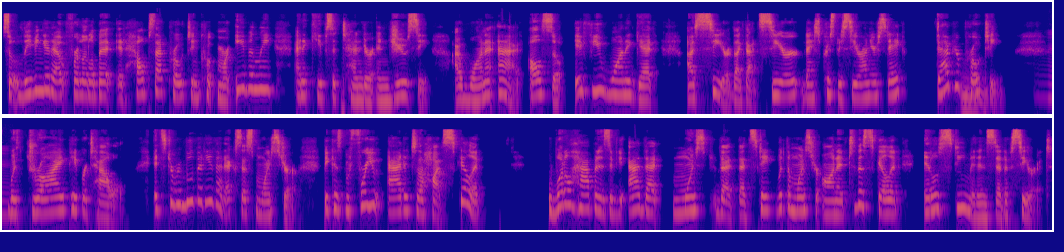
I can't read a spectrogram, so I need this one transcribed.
So leaving it out for a little bit, it helps that protein cook more evenly and it keeps it tender and juicy. I want to add also, if you want to get a sear, like that sear, nice crispy sear on your steak, dab your mm. protein mm-hmm. with dry paper towel. It's to remove any of that excess moisture because before you add it to the hot skillet, what'll happen is if you add that moist that that steak with the moisture on it to the skillet, it'll steam it instead of sear it.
